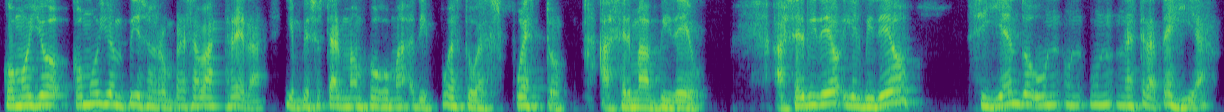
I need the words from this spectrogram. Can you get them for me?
¿Cómo yo, cómo yo empiezo a romper esa barrera y empiezo a estar más, un poco más dispuesto o expuesto a hacer más video? A hacer video y el video siguiendo una estrategia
